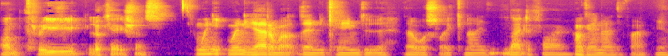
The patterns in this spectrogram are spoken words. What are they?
on three locations. when he, when Järva then came to the that was like nine. Ninety five. Okay, 95. Yeah.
